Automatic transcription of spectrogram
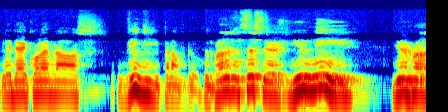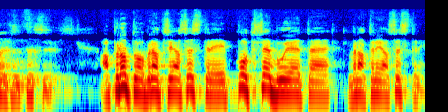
lidé kolem nás vidí pravdu. So, brothers and sisters, you need your brothers and sisters. A proto, bratři a sestry, potřebujete bratry a sestry.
